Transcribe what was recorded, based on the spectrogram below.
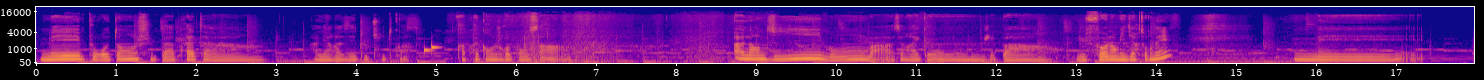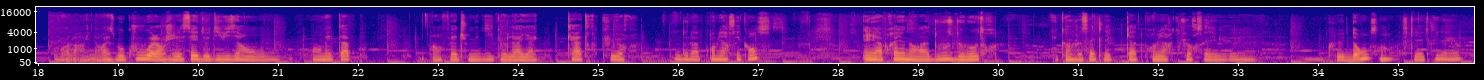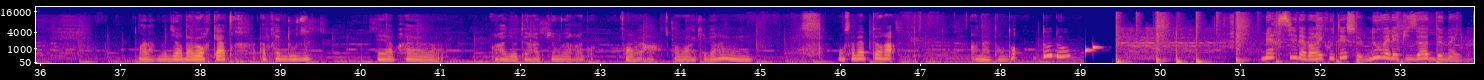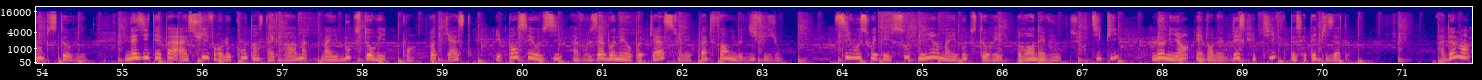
Mais pour autant, je suis pas prête à, à les raser tout de suite, quoi. Après, quand je repense à, à lundi, bon, bah, c'est vrai que j'ai pas eu folle envie d'y retourner. Mais voilà, il en reste beaucoup. Alors j'essaye de diviser en, en, étapes. En fait, je me dis que là, il y a 4 cures de la première séquence. Et après, il y en aura 12 de l'autre. Et comme je sais que les 4 premières cures, c'est les plus denses, hein, ce qui est écrit d'ailleurs. Voilà, me dire d'abord 4, après 12. Et après, euh, radiothérapie, on verra quoi. Enfin, on verra. C'est pas moi qui verrai, mais on s'adaptera. En attendant, dodo Merci d'avoir écouté ce nouvel épisode de My Boob Story. N'hésitez pas à suivre le compte Instagram myboobstory.podcast et pensez aussi à vous abonner au podcast sur les plateformes de diffusion. Si vous souhaitez soutenir My Book Story, rendez-vous sur Tipeee. Le lien est dans le descriptif de cet épisode. À demain!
